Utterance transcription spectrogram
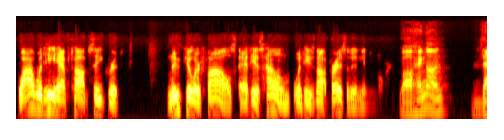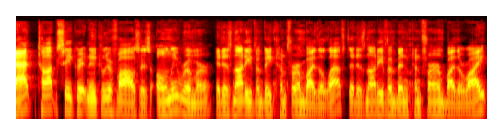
why would he have top secret nuclear files at his home when he's not president anymore. Well, hang on. That top secret nuclear files is only rumor. It has not even been confirmed by the left. It has not even been confirmed by the right.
